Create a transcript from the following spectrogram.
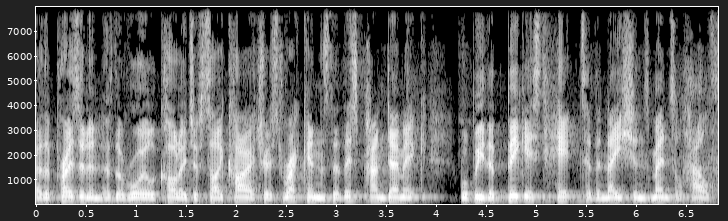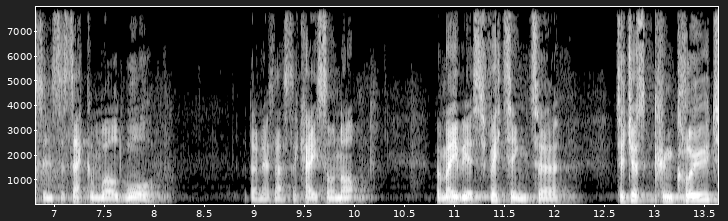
Uh, the president of the Royal College of Psychiatrists reckons that this pandemic will be the biggest hit to the nation's mental health since the Second World War. I don't know if that's the case or not, but maybe it's fitting to, to just conclude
